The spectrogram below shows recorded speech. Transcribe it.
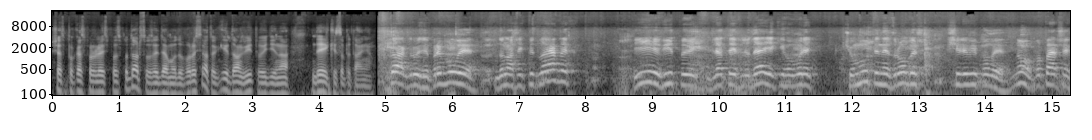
Зараз поки справляюсь по господарству, зайдемо до поросяток і дам відповіді на деякі запитання. Так, друзі, прибули до наших підлеглих. І відповідь для тих людей, які говорять, чому ти не зробиш щільові поли. Ну, по-перше,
